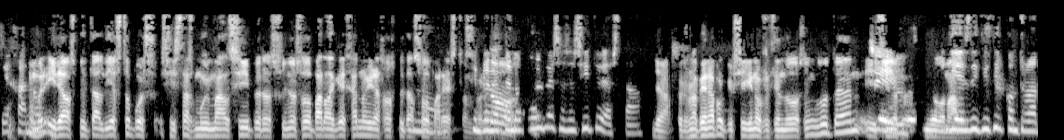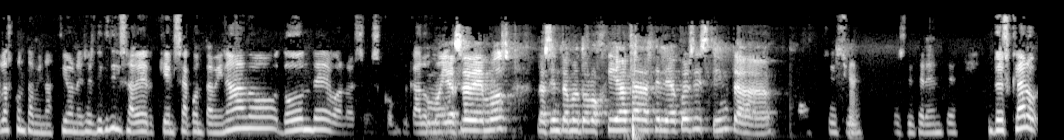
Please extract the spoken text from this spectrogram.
queja, ¿no? Hombre, ir al hospital y esto, pues si estás muy mal, sí, pero si no solo para la queja, no irás al hospital solo para esto. en Simplemente No. lo vuelves a ese sitio y ya está. Ya, pero es una pena porque siguen ofreciéndolo sin gluten y Sí. siguen ofreciéndolo mal. Y es difícil controlar las contaminaciones, es difícil saber quién se ha contaminado, dónde, bueno, es, es complicado. como ya sabemos, la sintomatología cada celíaco es distinta. Sí, sí, Sí. es diferente. Entonces, claro,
